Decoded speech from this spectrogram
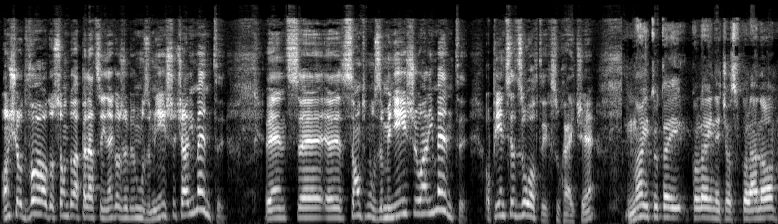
On się odwołał do sądu apelacyjnego, żeby mu zmniejszyć alimenty. Więc e, e, sąd mu zmniejszył alimenty o 500 zł, słuchajcie. No i tutaj kolejny cios w kolano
